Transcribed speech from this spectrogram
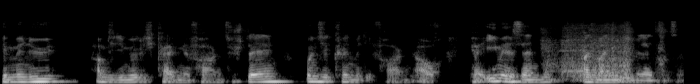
Im Menü haben Sie die Möglichkeit, mir Fragen zu stellen und Sie können mir die Fragen auch per E-Mail senden an meine E-Mail-Adresse.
